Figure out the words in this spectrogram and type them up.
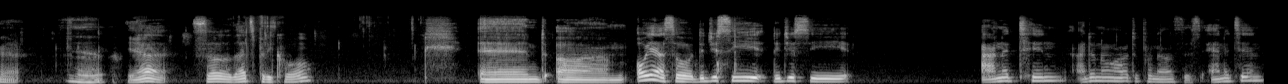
yeah. Yeah. Yeah. So that's pretty cool. And um, oh yeah so did you see did you see Anatine? I don't know how to pronounce this. Anatine?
